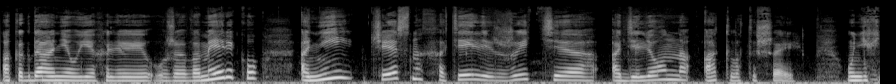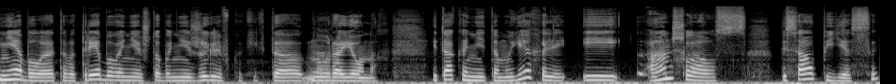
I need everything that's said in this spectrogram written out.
А когда они уехали уже в Америку, они честно хотели жить э, отделенно от латышей. У них не было этого требования, чтобы они жили в каких-то ну, Да. районах. И так они там уехали. И Аншлаус писал пьесы.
